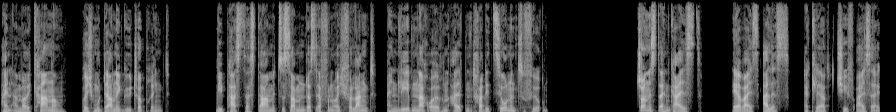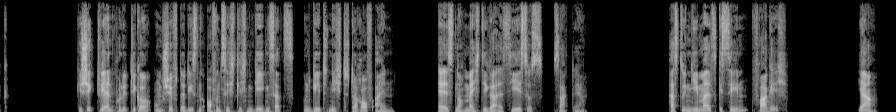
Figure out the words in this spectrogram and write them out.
ein Amerikaner, euch moderne Güter bringt. Wie passt das damit zusammen, dass er von euch verlangt, ein Leben nach euren alten Traditionen zu führen? John ist ein Geist. Er weiß alles, erklärt Chief Isaac. Geschickt wie ein Politiker umschifft er diesen offensichtlichen Gegensatz und geht nicht darauf ein. Er ist noch mächtiger als Jesus, sagt er. Hast du ihn jemals gesehen? frage ich. Ja,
